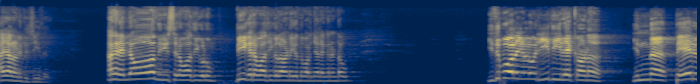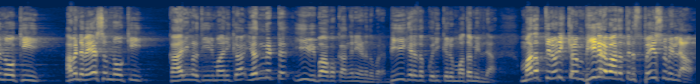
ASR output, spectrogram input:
അയാളാണ് ഇത് ചെയ്തത്. അങ്ങനെ എല്ലാ നിരീശ്വരവാദികളും ഭീകരവാദികളാണ് എന്ന് പറഞ്ഞാൽ എങ്ങനെ ഉണ്ടാവും? ഇതുപോലെയുള്ള ഒരു രീതിയിലേക്കാണ് ഇന്ന് പേര് നോക്കി അവന്റെ വേഷം നോക്കി കാര്യങ്ങൾ തീരുമാനിക്കുക എന്നിട്ട് ഈ വിഭാഗമൊക്കെ അങ്ങനെയാണെന്ന് പറയാം. ഭീകരതക്കൊരിക്കലും മതമില്ല. മതത്തിൽ ഒരിക്കലും ഭീകരവാദത്തിന് സ്പേസുമില്ല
